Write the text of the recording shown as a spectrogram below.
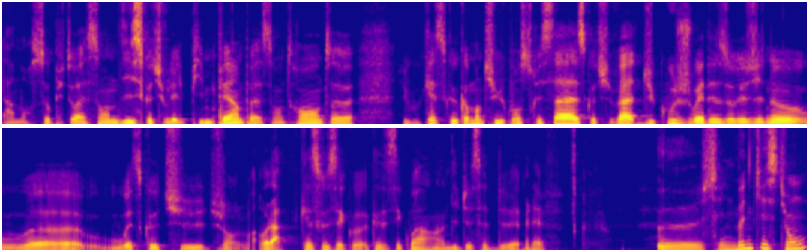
un morceau plutôt à 110, que tu voulais le pimper un peu à 130 euh, Du coup, que comment tu construis ça? Est-ce que tu vas du coup jouer des originaux ou, euh, est-ce que tu, genre, voilà Qu'est-ce que c'est quoi, quoi un DJ set de MLF c'est une bonne question.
